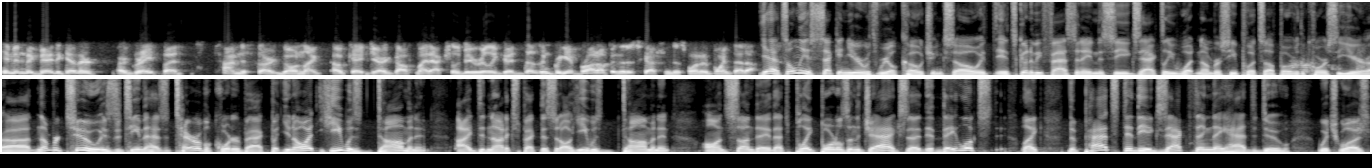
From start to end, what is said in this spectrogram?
Him and McVay together are great, but time to start going like, okay, Jared Goff might actually be really good. Doesn't get brought up in the discussion. Just wanted to point that out. Yeah, it's only a second year with real coaching, so it, it's going to be fascinating to see exactly what numbers he puts up over the course of the year. Uh, number two is the team that has a terrible quarterback, but you know what? He was dominant. I did not expect this at all. He was dominant on Sunday. That's Blake Bortles and the Jags. Uh, they looked like the Pats did the exact thing they had to do, which was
